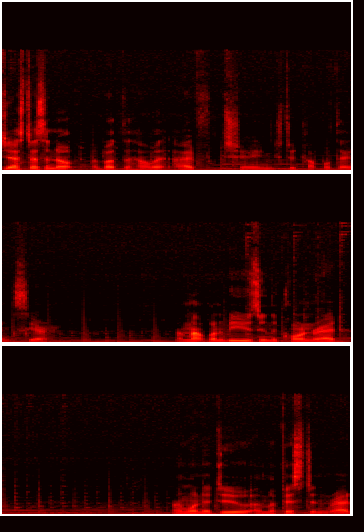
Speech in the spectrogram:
just as a note about the helmet I've changed a couple things here. I'm not going to be using the Khorne red I'm to do um, a Mephiston red.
